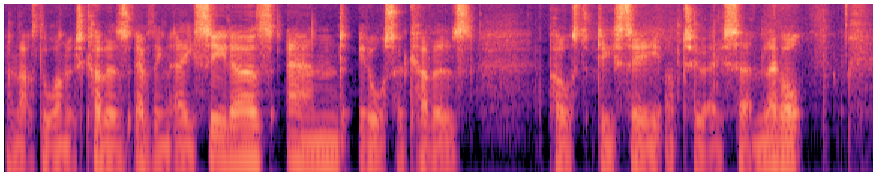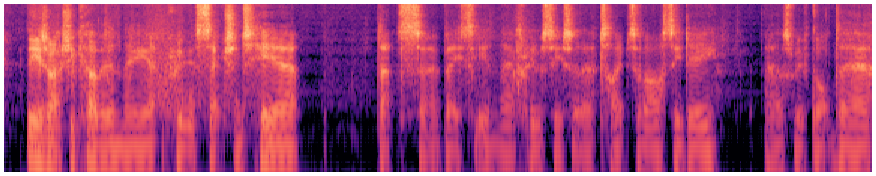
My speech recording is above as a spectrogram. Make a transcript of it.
and that's the one which covers everything that AC does, and it also covers pulse DC up to a certain level. These are actually covered in the previous sections here that's uh, basically in there previously, so there are types of RCD as we've got there.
